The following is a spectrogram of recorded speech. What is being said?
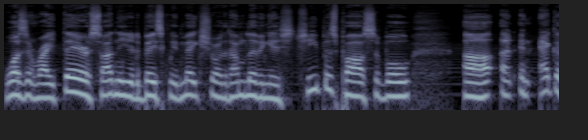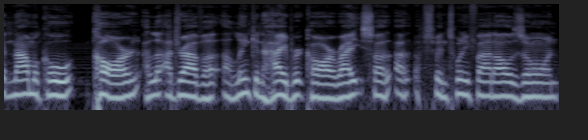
wasn't right there. So I needed to basically make sure that I'm living as cheap as possible. Uh, an, economical car. I, I drive a, a Lincoln hybrid car, right? So I, I spend twenty five dollars on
